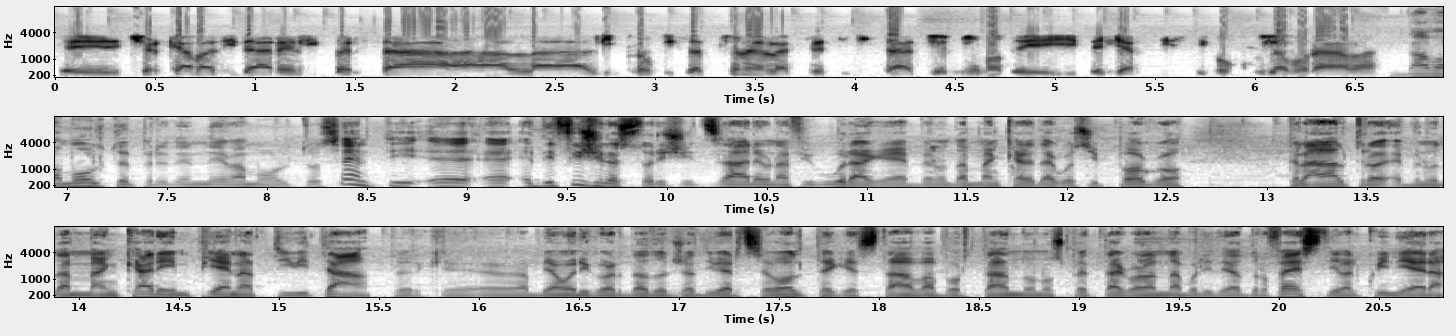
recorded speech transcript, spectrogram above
eh, cercava di dare libertà all'improvvisazione e alla creatività di ognuno dei, degli artisti con cui lavorava. Dava molto e pretendeva molto. Senti, eh, è, è difficile storicizzare una figura che è venuta a mancare da così poco tra l'altro è venuta a mancare in piena attività perché eh, abbiamo ricordato già diverse volte che stava portando uno spettacolo al Napoli Teatro Festival, quindi era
